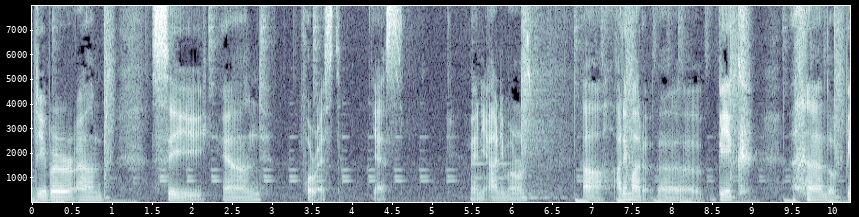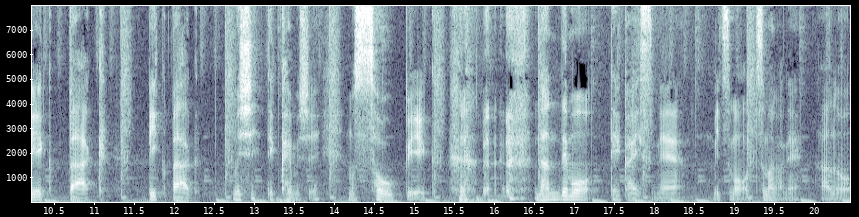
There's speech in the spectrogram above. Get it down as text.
river and sea and forest. Yes, many animals. Uh, animal, uh, big. And big bag, big bag. 虫でっかい虫もう so big. 何でもでかいっすね。いつも妻がねあの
